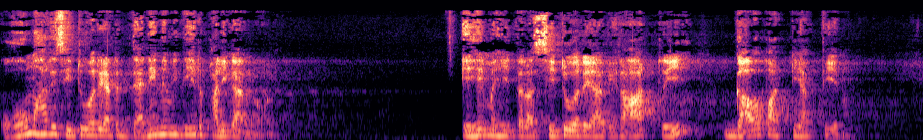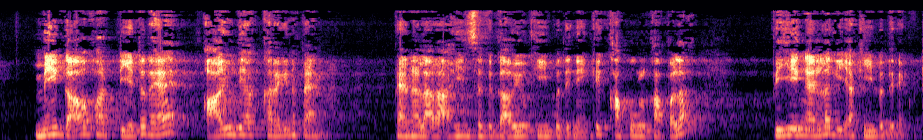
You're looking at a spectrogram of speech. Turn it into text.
කොහෝම හරි සිටුවරයට දැනෙන විදිහට පලිගන්න ඕන. එහෙම හිතල සිටුවරයාගේ රාට්‍රී ගව පට්ටියක් තියෙනවා. මේ ගව පට්ටියට රෑ ආයුධයක් කරගෙන පැන්න. පැනලර අහිංසක ගවයෝ කීප දෙනෙක කකුල් කපල පියෙන් ඇල්ල ගිය කීප දෙනෙකුට.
